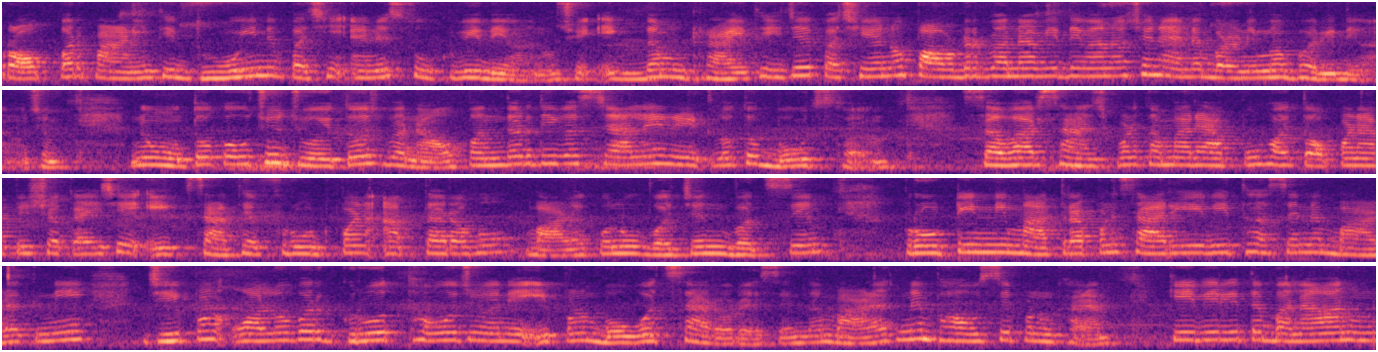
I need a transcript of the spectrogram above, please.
પ્રોપર પાણીથી ધોઈને પછી એને સૂકવી દેવાનું છે. એકદમ ડ્રાય થઈ જાય, પછી એનો પાવડર બનાવી દેવાનો છે ને એને બરણીમાં ભરી દેવાનું છે. ને હું તો કહું છું, જોઈતો જ બનાવો. પંદર દિવસ ચાલે ને એટલો તો બહુ જ થયો. સવાર સાંજ પણ તમારે આપવું હોય તો પણ આપી શકાય છે. એક સાથે ફ્રૂટ પણ આપતા રહો. બાળકોનું વજન વધશે. પ્રોટીનની માત્રા પણ સારી એવી થશે ને બાળકની જે પણ ઓલ ઓવર ગ્રોથ થવો જોઈએ ને એ પણ બહુ જ સારો રહેશે. ને બાળકને ભાવશે પણ ખરા. કેવી રીતે બનાવવાનું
